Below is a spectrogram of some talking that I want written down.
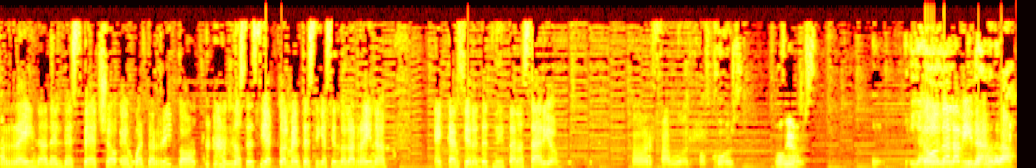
reina del despecho en Puerto Rico, no sé si actualmente sigue siendo la reina, en canciones de Nita Nazario. Por favor. Of course. Obvio. Toda la vida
